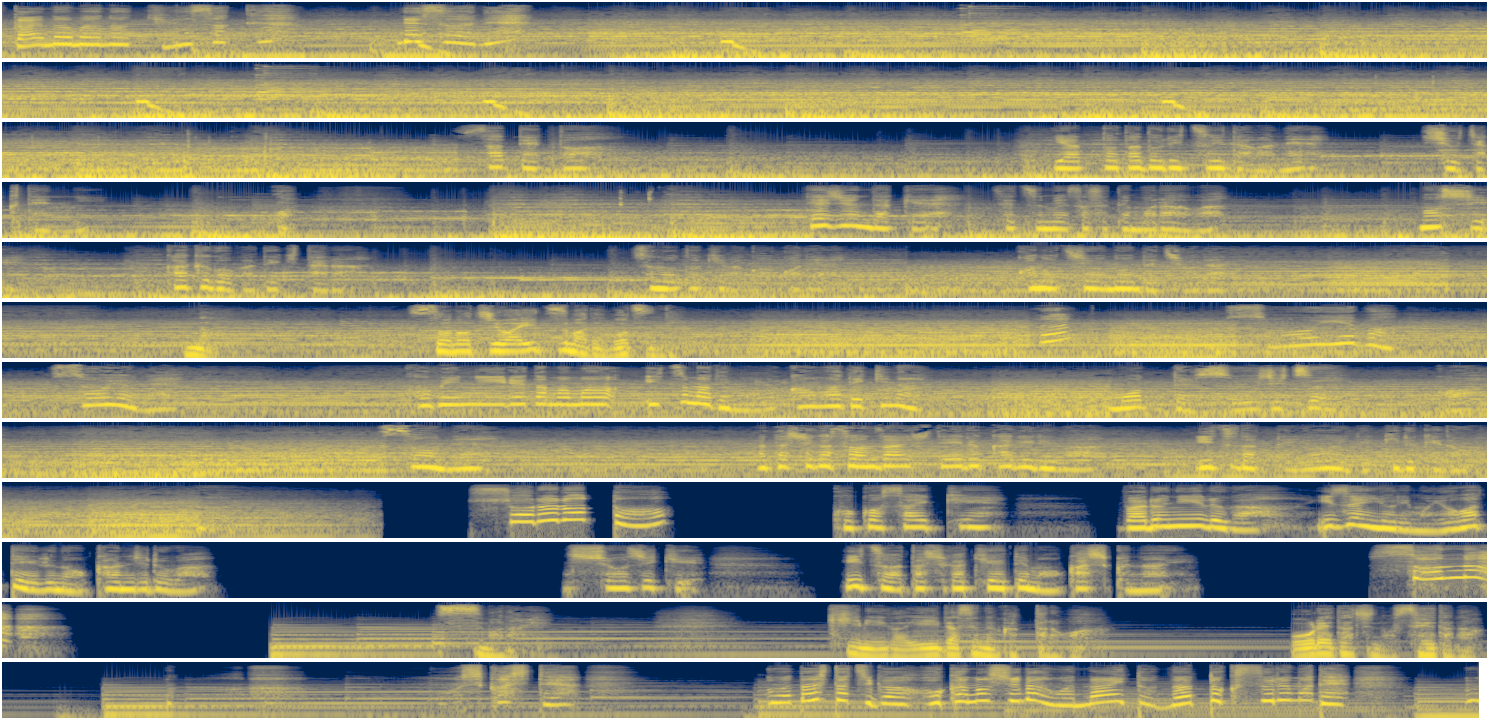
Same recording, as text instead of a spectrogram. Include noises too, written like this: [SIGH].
束の間の休息ですわね、さてと。やっとたどり着いたわね。終着点に。手順だけ説明させてもらうわもし覚悟ができたらその時はここでこの血を飲んでちょうだい。なその血はいつまで持つんだ？え？そういえばそうよね。小瓶に入れたままいつまでも保管はできない。持って数日。かそうね。私が存在している限りはいつだって用意できるけど。シャルロッタ？ここ最近バルニールが以前よりも弱っているのを感じるわ。正直いつ私が消えてもおかしくない。そんな！すまない。君が言い出せなかったのは俺たちのせいだな。もしかして私たちが他の手段はないと納得するまで待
